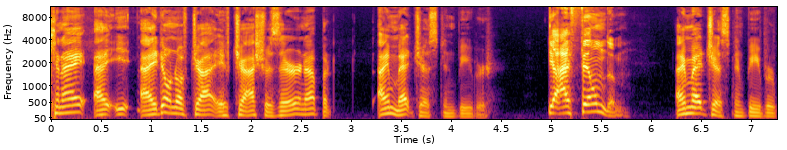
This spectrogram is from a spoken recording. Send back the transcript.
can I? I I don't know if jo- if Josh was there or not, but I met Justin Bieber. Yeah, I filmed him. I met Justin Bieber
